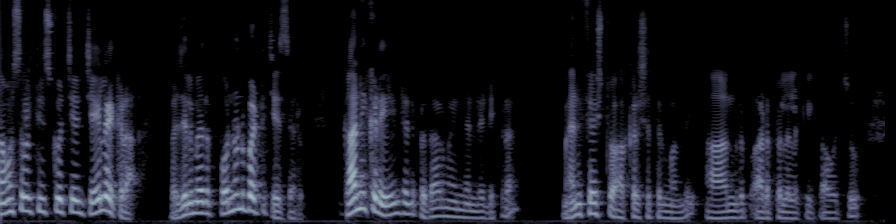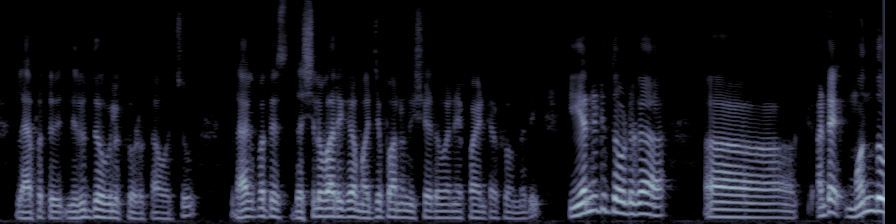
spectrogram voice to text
సమస్యలు తీసుకొచ్చి ఏం చేయలే ఇక్కడ. ప్రజల మీద పన్నును బట్టి చేశారు. కానీ ఇక్కడ ఏంటంటే ప్రధానమైంది ఏంటంటే ఇక్కడ మేనిఫెస్టో ఆకర్షితంగా ఉంది. ఆంధ్ర ఆడపిల్లలకి కావచ్చు లేకపోతే నిరుద్యోగులకు కూడా కావచ్చు లేకపోతే దశల వారీగా మద్యపాన నిషేధం అనే పాయింట్ ఆఫ్ వ్యూ ఉన్నది. ఈ అన్నిటి తోడుగా ఆ, అంటే మందు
